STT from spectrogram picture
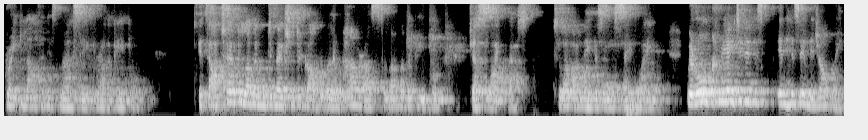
great love and his mercy for other people. It's our total love and devotion to God that will empower us to love other people just like that, to love our neighbours in the same way. We're all created in his, in his image, aren't we?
